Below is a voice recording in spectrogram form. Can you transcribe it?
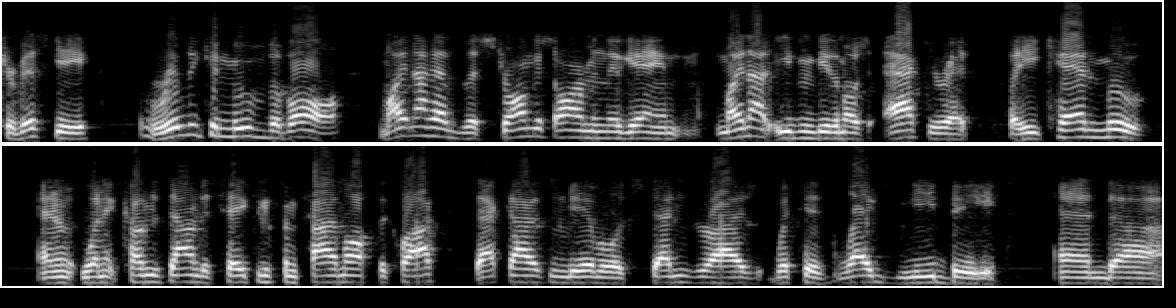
Trubisky really can move the ball. Might not have the strongest arm in the game, might not even be the most accurate, but he can move. And when it comes down to taking some time off the clock, that guy's going to be able to extend drives with his legs need be. And uh,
